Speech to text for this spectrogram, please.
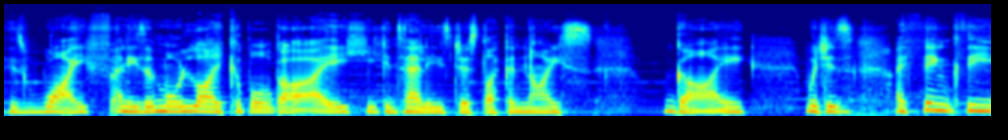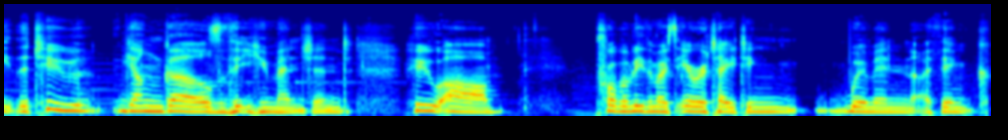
his wife, and he's a more likable guy. He can tell he's just like a nice guy, which is I think the the two young girls that you mentioned who are probably the most irritating women I think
